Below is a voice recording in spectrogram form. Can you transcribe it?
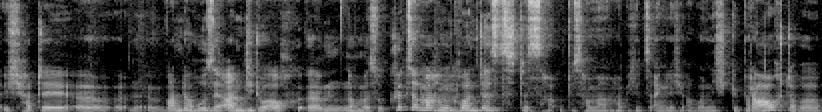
ich hatte äh, Wanderhose an, die du auch ähm, nochmal so kürzer machen mhm. konntest. Das, das habe hab ich jetzt eigentlich aber nicht gebraucht, aber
